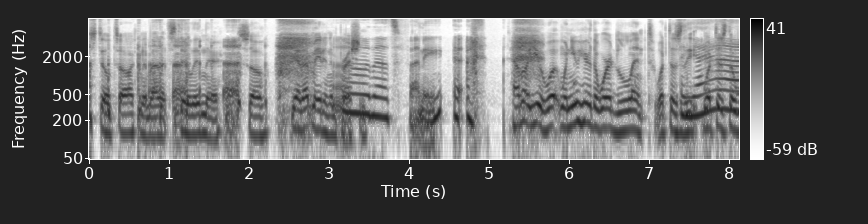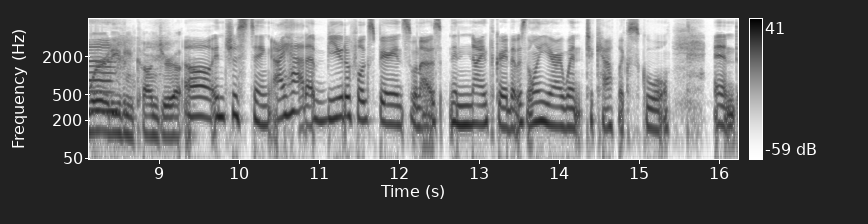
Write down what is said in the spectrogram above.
still talking about it, still in there. So, yeah, that made an impression. Oh, that's funny. How about you? What, when you hear the word Lent, what does the yeah. what does the word even conjure up? Oh, interesting. I had a beautiful experience when I was in ninth grade. That was the only year I went to Catholic school, and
